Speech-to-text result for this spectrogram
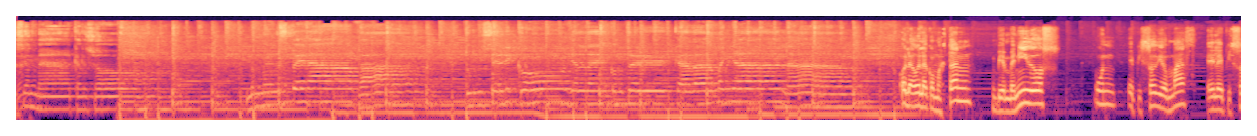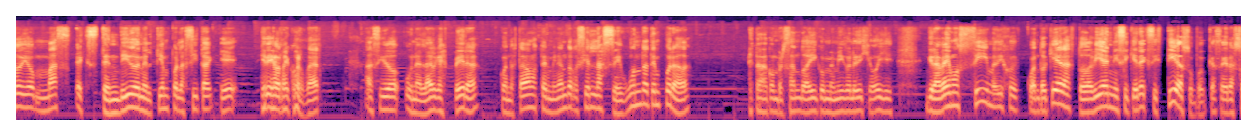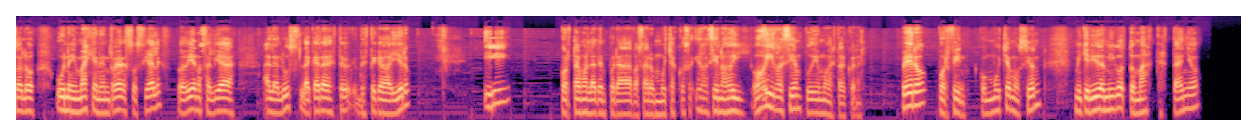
me alcanzó. No me esperaba. Tu misericordia la encontré cada mañana. Hola, hola, ¿cómo están? Bienvenidos. Un episodio más, el episodio más extendido en el tiempo, la cita que creo recordar. Ha sido una larga espera. Cuando estábamos terminando recién la segunda temporada, estaba conversando ahí con mi amigo, le dije, oye, grabemos, sí, me dijo, cuando quieras, todavía ni siquiera existía su podcast, era solo una imagen en redes sociales, todavía no salía a la luz la cara de este, de este caballero. Y cortamos la temporada, pasaron muchas cosas y recién hoy, hoy recién pudimos estar con él. Pero por fin, con mucha emoción, mi querido amigo Tomás Castaño,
